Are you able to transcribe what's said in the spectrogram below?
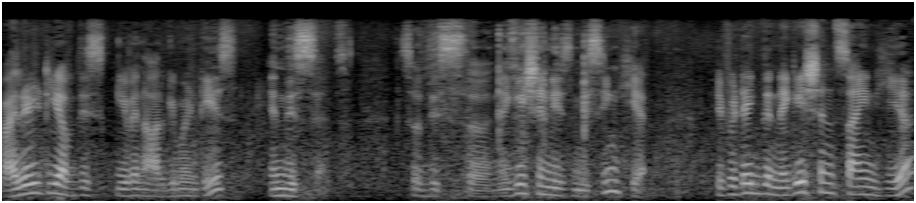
validity of this given argument is in this sense. So this uh, negation is missing here if you take the negation sign here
